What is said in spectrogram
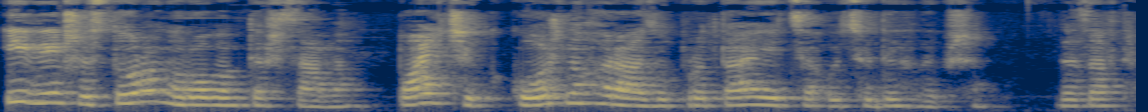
І в іншу сторону робимо те ж саме. Пальчик кожного разу протаюється от сюди глибше. До завтра.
